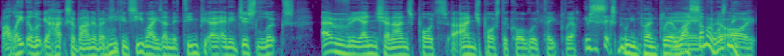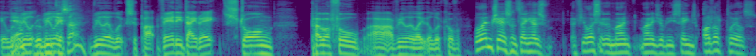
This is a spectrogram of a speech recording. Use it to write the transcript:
But I like the look at Haksabanovic. You can see why he's in the team, and he just looks every inch an Ange, Post, Ange Postecoglou type player. He was a six million pound player last summer, wasn't he? oh, he lo- yeah, really, Rubin really, Kazan. really looks superb. Very direct, strong, powerful. Uh, I really like the look of him. Well, interesting thing is, if you listen to the man- manager when he signs other players,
